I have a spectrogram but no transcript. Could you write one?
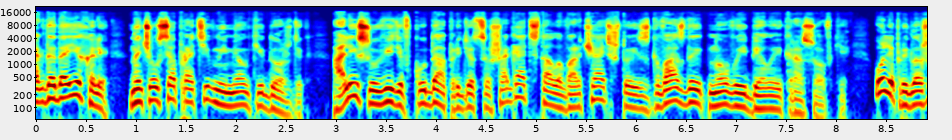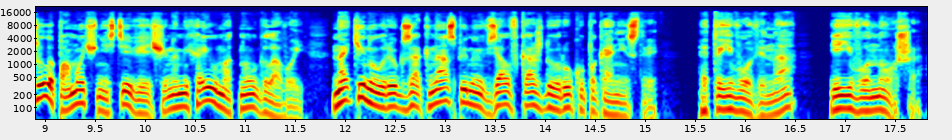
Когда доехали, начался противный мелкий дождик. Алиса, увидев, куда придется шагать, стала ворчать, что изгваздает новые белые кроссовки. Оля предложила помочь нести вещи, но Михаил мотнул головой. Накинул рюкзак на спину и взял в каждую руку по канистре. Это его вина и его ноша.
